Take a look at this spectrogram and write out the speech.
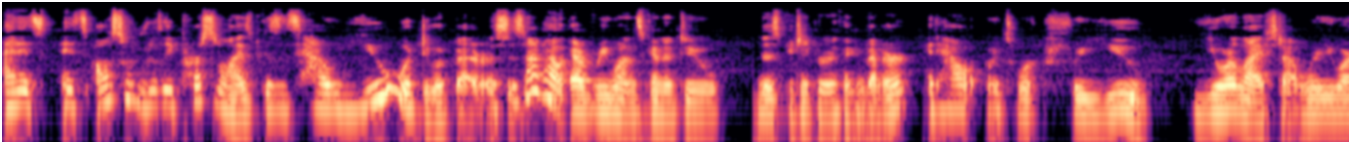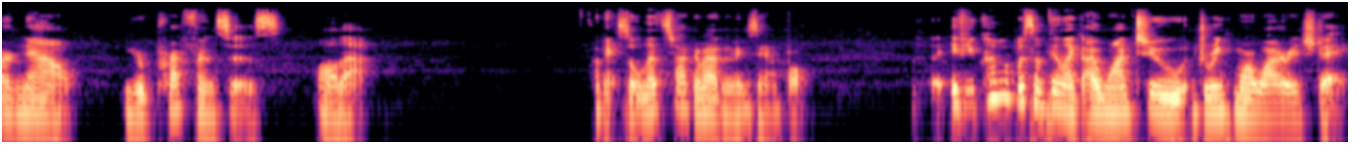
And it's it's also really personalized because it's how you would do it better. This is not how everyone's going to do this particular thing better. It how it's worked for you, your lifestyle, where you are now, your preferences, all that. Okay, so let's talk about an example if you come up with something like, I want to drink more water each day,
